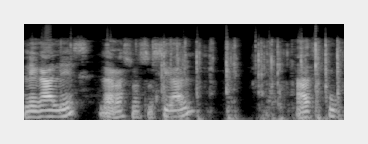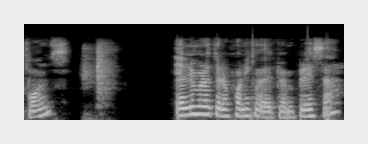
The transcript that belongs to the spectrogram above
legales, la razón social, add coupons, el número telefónico de tu empresa,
